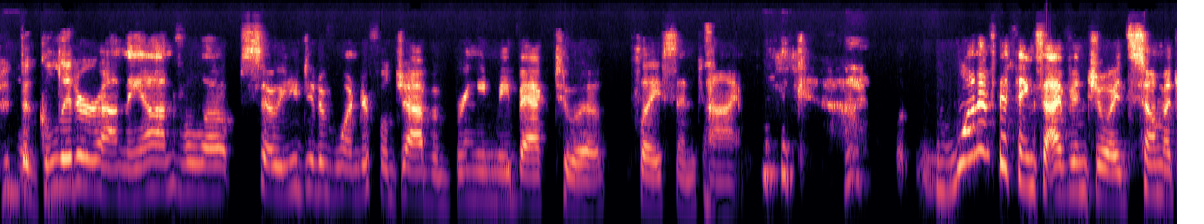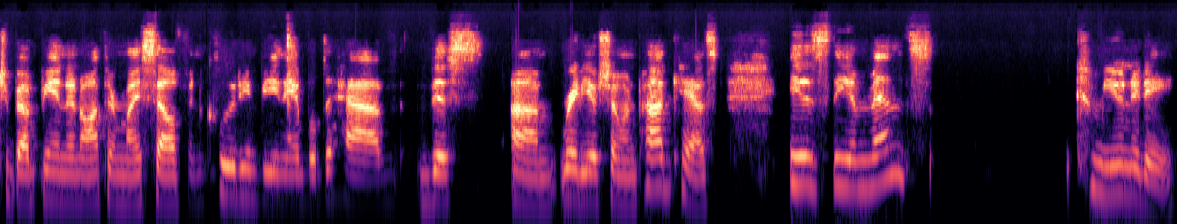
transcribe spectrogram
the glitter on the envelope. So you did a wonderful job of bringing me back to a place and time. One of the things I've enjoyed so much about being an author myself, including being able to have this um, radio show and podcast is the immense community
